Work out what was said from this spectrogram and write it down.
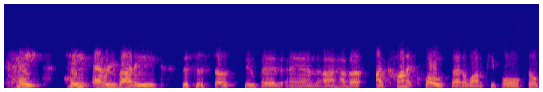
hate, hate everybody this is so stupid. And I have a iconic quote that a lot of people still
